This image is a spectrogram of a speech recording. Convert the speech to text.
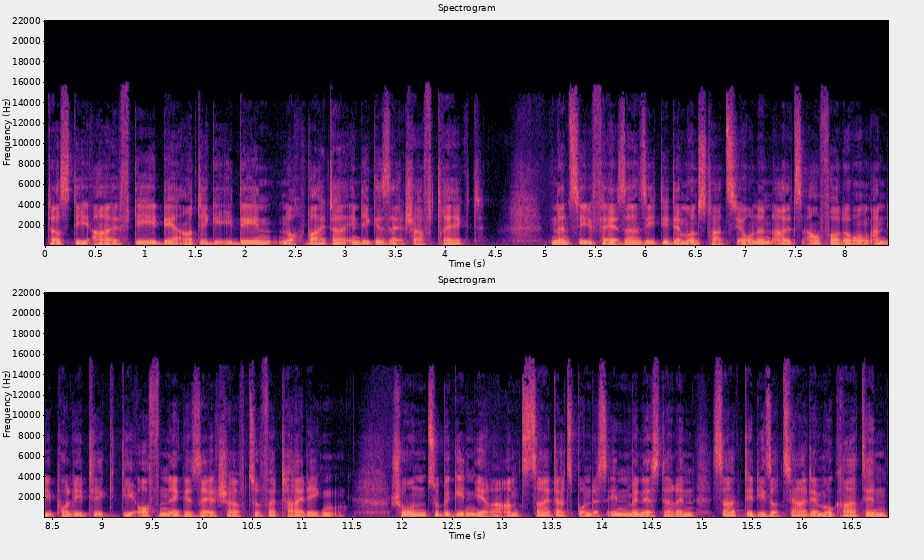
dass die AfD derartige Ideen noch weiter in die Gesellschaft trägt. Nancy Faeser sieht die Demonstrationen als Aufforderung an die Politik, die offene Gesellschaft zu verteidigen. Schon zu Beginn ihrer Amtszeit als Bundesinnenministerin sagte die Sozialdemokratin,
